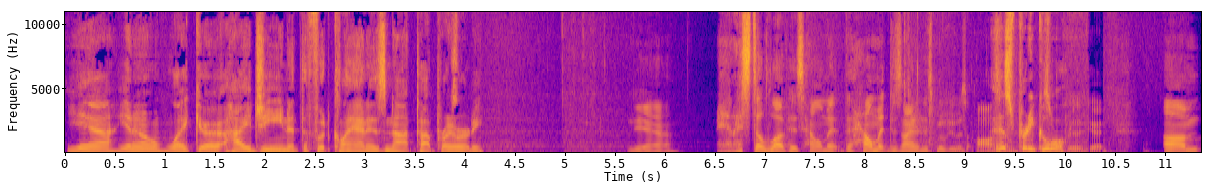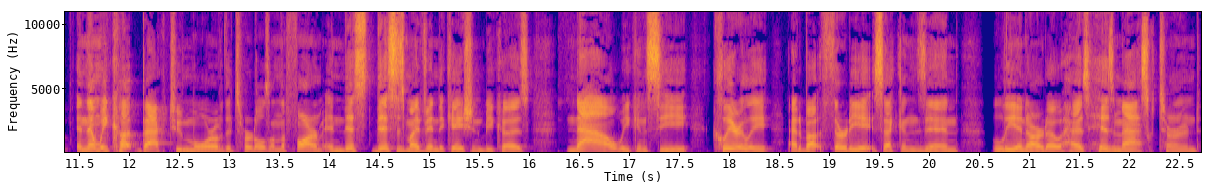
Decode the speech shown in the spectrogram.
Yeah, you know, like uh, hygiene at the Foot Clan is not top priority. Yeah. Man, I still love his helmet. The helmet design in this movie was awesome. It's pretty cool. really good. Um, and then we cut back to more of the turtles on the farm, and this this is my vindication because now we can see clearly at about 38 seconds in, Leonardo has his mask turned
